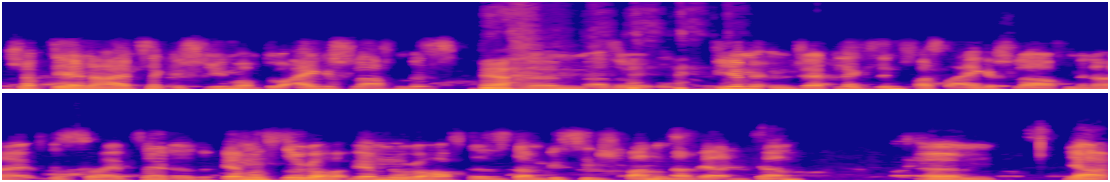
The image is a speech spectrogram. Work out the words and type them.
Ich habe dir in der Halbzeit geschrieben, ob du eingeschlafen bist. Ja. Ähm, also wir mit dem Jetlag sind fast eingeschlafen in der Halb bis zur Halbzeit. Also wir haben uns nur, wir haben nur gehofft, dass es da ein bisschen spannender werden kann. Ähm, ja,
